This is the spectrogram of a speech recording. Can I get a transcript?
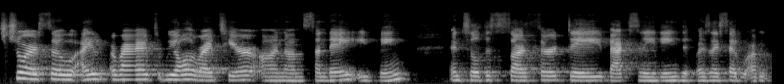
Sure. So I arrived, we all arrived here on um, Sunday evening. And so this is our third day vaccinating. As I said, I'm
